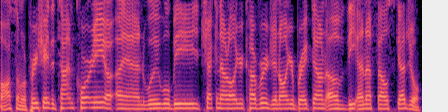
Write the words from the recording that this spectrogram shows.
Awesome. Appreciate the time, Courtney, uh, and we will be checking out all your coverage and all your breakdown of the NFL schedule.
